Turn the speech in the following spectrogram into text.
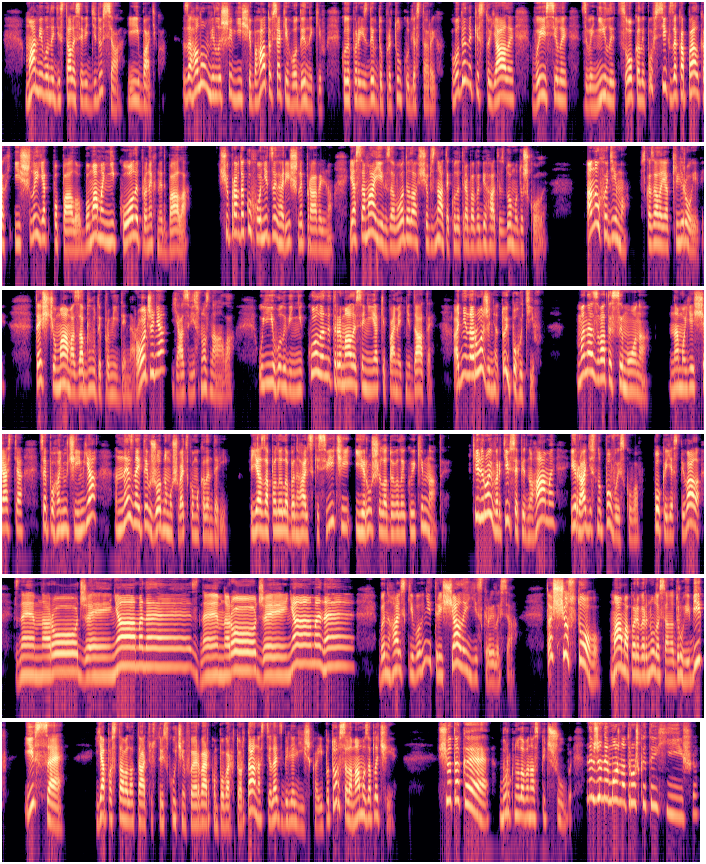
Мамі вони дісталися від дідуся, її батька. Загалом він лишив їй ще багато всяких годинників, коли переїздив до притулку для старих. Годинники стояли, висіли, звеніли, цокали по всіх закапелках і йшли, як попало, бо мама ніколи про них не дбала. Щоправда, кухонні дзигарі йшли правильно. Я сама їх заводила, щоб знати, коли треба вибігати з дому до школи. Ану, ходімо, сказала я Кільроєві. Те, що мама забуде про мій день народження, я, звісно, знала. У її голові ніколи не трималися ніякі пам'ятні дати, а дні народження то й поготів. Мене звати Симона. На моє щастя, це поганюче ім'я не знайти в жодному шведському календарі. Я запалила бенгальські свічі і рушила до великої кімнати. Кільрой вертівся під ногами і радісно повискував, поки я співала з днем народження мене, з днем народження мене. Бенгальські вогні тріщали й іскрилися. Та що з того? Мама перевернулася на другий бік І все. Я поставила тацю з тріскучим феєрверком поверх торта на стілець біля ліжка і поторсила маму за плечі. Що таке? буркнула вона з-під шуби. Невже не можна трошки тихіше?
